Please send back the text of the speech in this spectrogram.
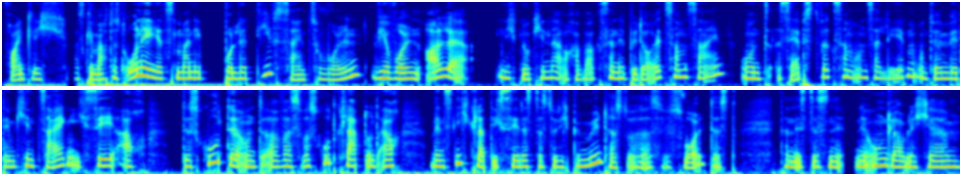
freundlich was gemacht hast, ohne jetzt manipulativ sein zu wollen. Wir wollen alle nicht nur Kinder, auch Erwachsene bedeutsam sein und selbstwirksam unser Leben. Und wenn wir dem Kind zeigen, ich sehe auch das Gute und äh, was, was gut klappt und auch wenn es nicht klappt, ich sehe das, dass du dich bemüht hast oder dass du es wolltest, dann ist das eine, eine unglaubliche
